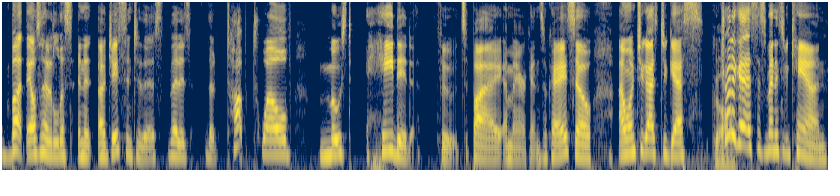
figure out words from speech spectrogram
but they also had a list in adjacent to this that is the top 12 most hated foods by Americans. Okay. So I want you guys to guess, try to guess as many as we can.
